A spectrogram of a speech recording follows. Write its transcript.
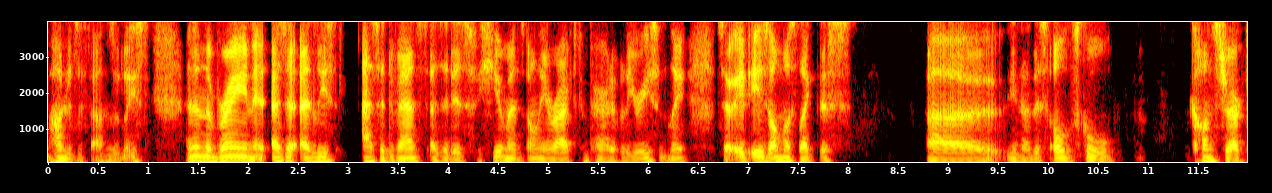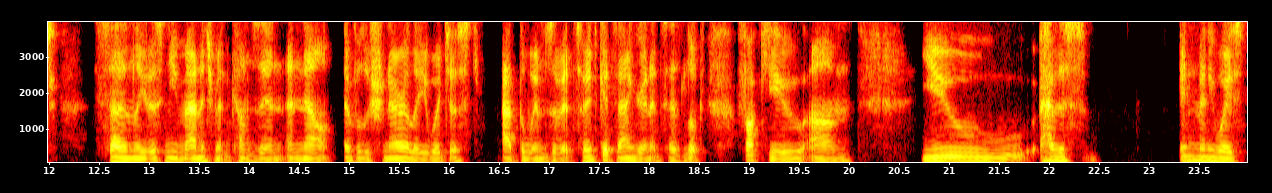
hundreds of thousands at least. And then the brain as a, at least as advanced as it is for humans only arrived comparatively recently. So it is almost like this uh you know this old school construct. Suddenly this new management comes in and now evolutionarily we're just at the whims of it so it gets angry and it says look fuck you um you have this in many ways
